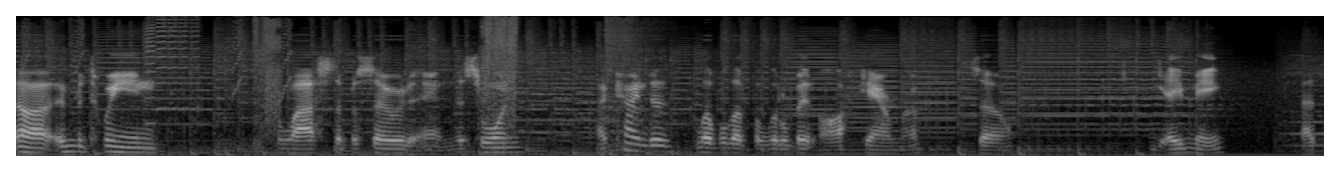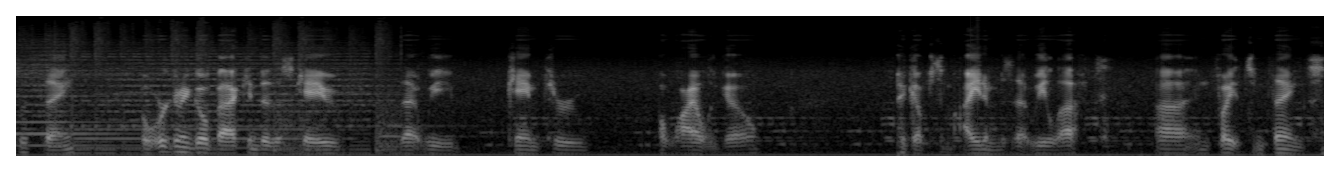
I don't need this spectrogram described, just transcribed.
Uh, in between the last episode and this one, I kinda leveled up a little bit off camera, so yay me. That's a thing. But we're gonna go back into this cave that we came through a while ago, pick up some items that we left, uh, and fight some things.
